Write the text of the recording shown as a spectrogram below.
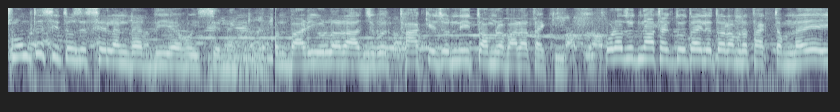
শুনতেছি তো যে সিলিন্ডার দিয়ে হয়েছে নাকি। এখন বাড়িওয়ালারা আজ থাকে জন্যই তো আমরা ভাড়া থাকি। ওরা যদি না থাকতো তাইলে তো আর আমরা থাকতাম না। এই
